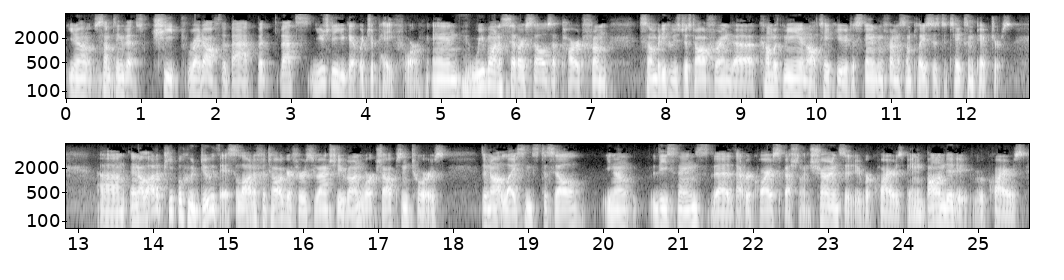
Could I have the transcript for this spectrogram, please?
you know something that's cheap right off the bat, but that's usually you get what you pay for, and we want to set ourselves apart from somebody who's just offering a, come with me and I'll take you to stand in front of some places to take some pictures. Um, and a lot of people who do this, a lot of photographers who actually run workshops and tours, they're not licensed to sell you know these things that, that requires special insurance it, it requires being bonded it requires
